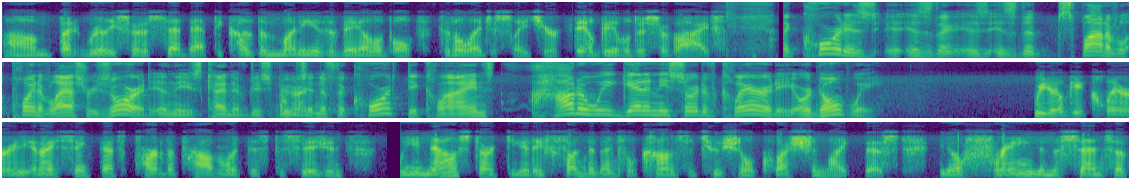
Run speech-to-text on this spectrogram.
um, but really sort of said that because the money is available to the legislature, they'll be able to survive. The court is is the is, is the spot of point of last resort in these kind of disputes, Right. and if the court declines, how do we get any sort of clarity, or don't we? we don't get clarity, and I think that's part of the problem with this decision. When you now start to get a fundamental constitutional question like this, you know, framed in the sense of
